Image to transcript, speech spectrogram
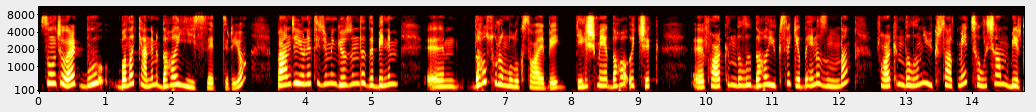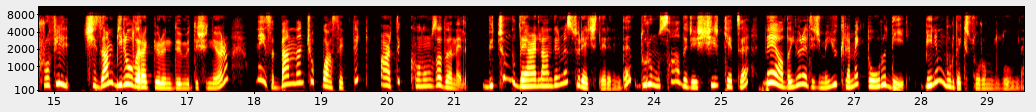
Sonuç olarak bu bana kendimi daha iyi hissettiriyor. Bence yöneticimin gözünde de benim e, daha sorumluluk sahibi, gelişmeye daha açık, e, farkındalığı daha yüksek ya da en azından farkındalığını yükseltmeye çalışan bir profil çizen biri olarak göründüğümü düşünüyorum. Neyse benden çok bahsettik. Artık konumuza dönelim. Bütün bu değerlendirme süreçlerinde durumu sadece şirkete veya da yöneticime yüklemek doğru değil. Benim buradaki sorumluluğum ne?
